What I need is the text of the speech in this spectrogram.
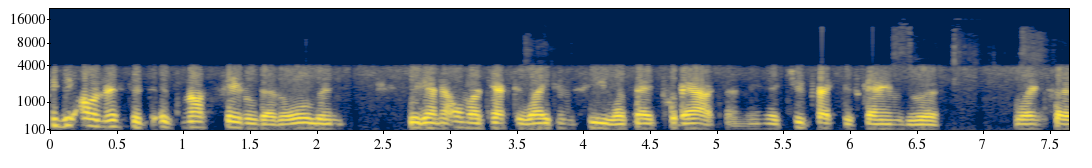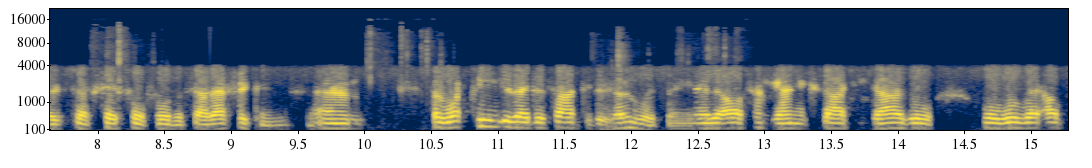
to be honest, it's, it's not settled at all, and we're going to almost have to wait and see what they put out. I mean, the two practice games were weren't so successful for the South Africans. Um, but what team do they decide to go with? You know, there are some young, exciting guys, or or will they opt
